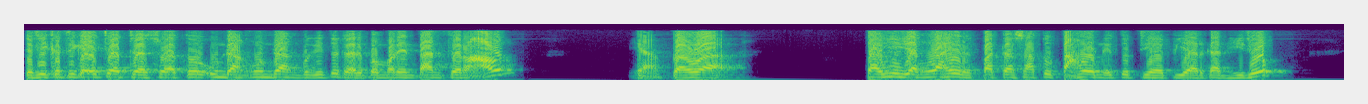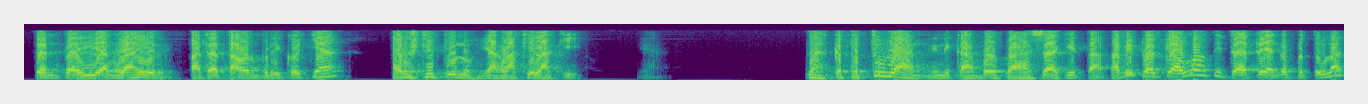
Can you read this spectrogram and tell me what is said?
Jadi ketika itu ada suatu undang-undang begitu dari pemerintahan Firaun ya bahwa bayi yang lahir pada satu tahun itu dia biarkan hidup dan bayi yang lahir pada tahun berikutnya harus dibunuh yang laki-laki. Ya. Nah kebetulan ini kampung bahasa kita, tapi bagi Allah tidak ada yang kebetulan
